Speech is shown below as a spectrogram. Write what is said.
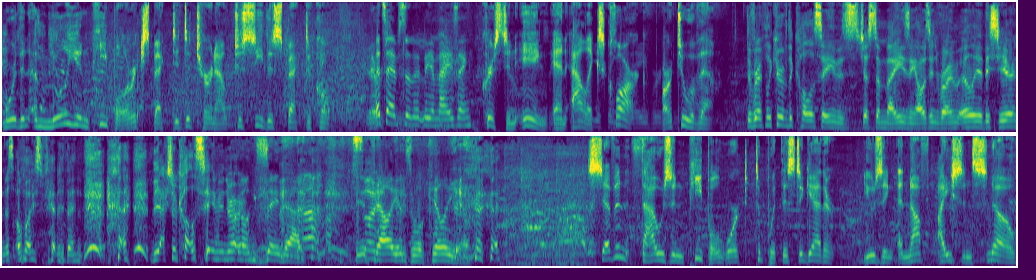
More than a million people are expected to turn out to see the spectacle. That's absolutely amazing. Kristen Ing and Alex Clark are two of them. The replica of the Colosseum is just amazing. I was in Rome earlier this year, and it's almost better than the actual Colosseum in Rome. Don't say that. The Italians will kill you. 7,000 people worked to put this together, using enough ice and snow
